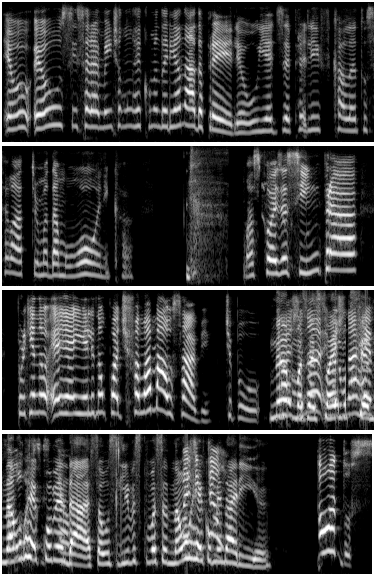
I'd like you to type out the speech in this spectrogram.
Eu, eu, sinceramente, eu não recomendaria nada pra ele. Eu ia dizer pra ele ficar lendo, sei lá, Turma da Mônica. Umas coisas assim pra. Porque não, e aí ele não pode falar mal, sabe? Tipo. Não, mas é imagina- só imagina você não revolta social. recomendar. São os livros que você não Mas então- recomendaria. Todos.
